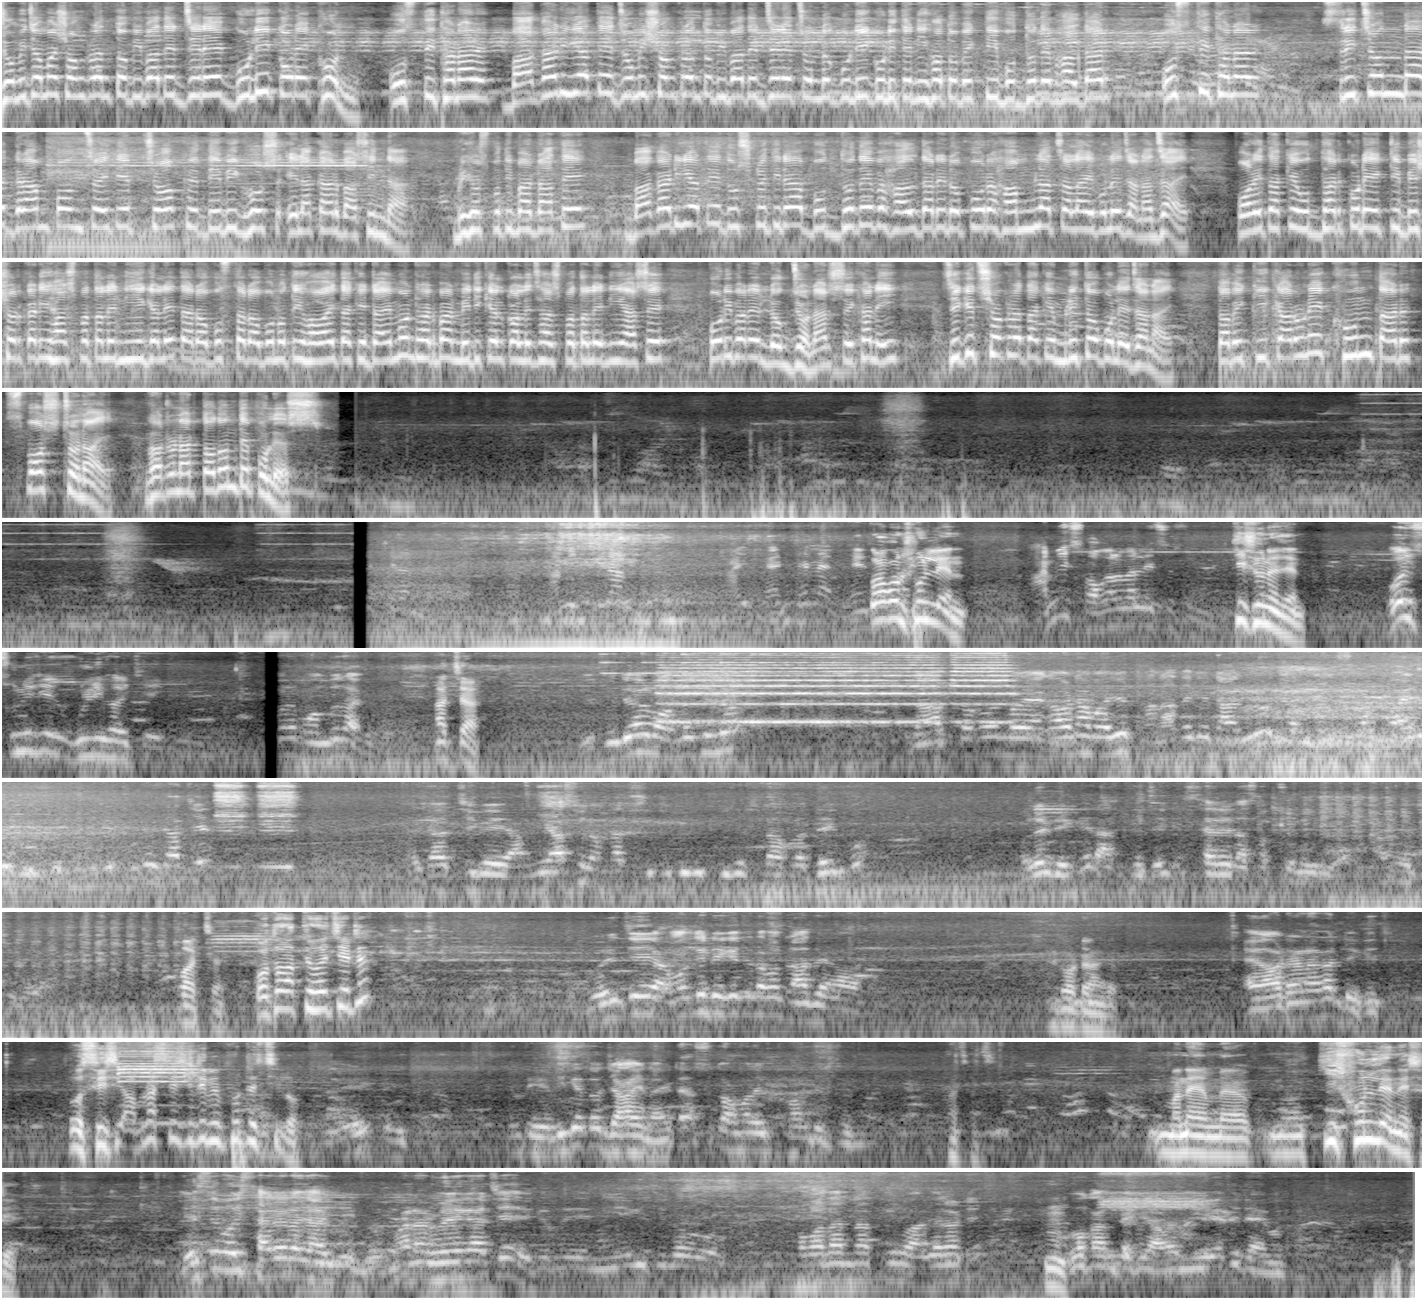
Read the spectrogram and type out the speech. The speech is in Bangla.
জমিজমা সংক্রান্ত বিবাদের জেরে গুলি করে খুন। উস্তি থানার বাগারিয়াতে জমি সংক্রান্ত বিবাদের জেরে চলল গুলি। গুলিতে নিহত ব্যক্তি বুদ্ধদেব হালদার। উস্তি থানার শ্রীচন্দা গ্রাম পঞ্চায়েতের চক দেবী ঘোষ এলাকার বাসিন্দা। বৃহস্পতিবার রাতে বাগারিয়াতে দুষ্কৃতীরা বুদ্ধদেব হালদারের ওপর হামলা চালায় বলে জানা যায়। পরে তাকে উদ্ধার করে একটি বেসরকারি হাসপাতালে নিয়ে গেলে তার অবস্থার অবনতি হওয়ায় তাকে ডায়মন্ড হারবার মেডিকেল কলেজ হাসপাতালে নিয়ে আসে পরিবারের লোকজন। আর সেখানেই চিকিৎসকরা তাকে মৃত বলে জানায়। তবে কী কারণে খুন তার স্পষ্ট নয়। ঘটনার তদন্তে পুলিশ। কখন শুনলেন? আমি সকালবেলা এসে কি শুনেছেন? ওই শুনি যে গুলি হয়েছে। বন্ধ থাকে। আচ্ছা। বন্ধ ছিল। এগারোটা বাজে থানা থেকে ডাকলো বাইরে ফুটেজ আছে। এটা হচ্ছে আপনি আসুন আমরা সিসিটিভি ফুটেজটা আমরা দেখব। বলে ডেকে রাত্রে দেখে স্যারেরা সব চলে গেল আমরা চলে গেলাম। ও আচ্ছা কত রাত্রে হয়েছে এটা? বলছে আমাকে ডেকেছে তখন রাত এগারোটা। এগারোটা নাগাদ। এগারোটা নাগাদ ডেকেছে। তো সিসি আপনার সিসিটিভি ফুটেজ ছিল। কিন্তু এদিকে তো যায় না এটা শুধু আমার এই ফ্রন্টের জন্য। আচ্ছা আচ্ছা। মানে কি শুনলেন এসে? এসে ওই স্যারেরা যাই মার্ডার হয়ে গেছে নিয়ে গেছিল সমাধান নাথ কেউ আগের হাটে ওখান থেকে আবার নিয়ে গেছে হারবার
